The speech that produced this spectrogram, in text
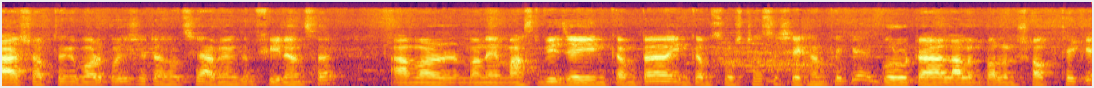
আর সব থেকে বড় কথা সেটা হচ্ছে আমি একজন ফিনান্সার আমার মানে মাস্ট বি যে ইনকামটা ইনকাম সোর্সটা হচ্ছে সেখান থেকে গরুটা লালন পালন শখ থেকে।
